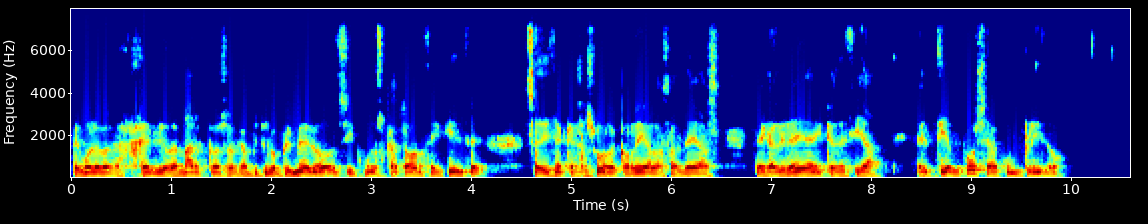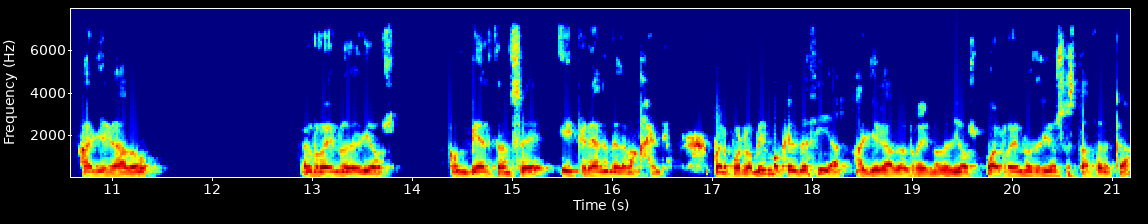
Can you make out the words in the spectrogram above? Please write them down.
Según el Evangelio de Marcos, el capítulo primero, versículos 14 y 15, se dice que Jesús recorría las aldeas de Galilea y que decía, el tiempo se ha cumplido, ha llegado el reino de Dios, conviértanse y crean en el Evangelio. Bueno, pues lo mismo que él decía, ha llegado el reino de Dios o el reino de Dios está cerca,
